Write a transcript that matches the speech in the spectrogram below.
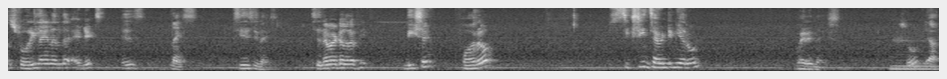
the storyline and the edits is nice, seriously nice. Cinematography decent for a 16, 17 year old. Very nice. Mm. So, Hmm. yeah.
